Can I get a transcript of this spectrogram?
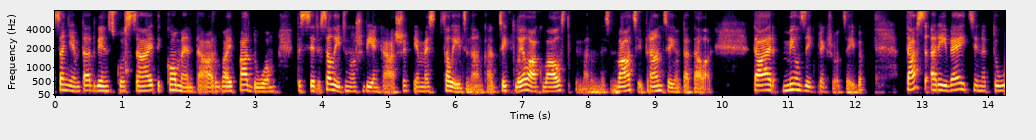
saņemt atgrieznisko saiti, komentāru vai padomu. Tas ir salīdzinoši vienkārši, ja mēs salīdzinām kādu citu lielāku valsti, piemēram, nezinu, Vāciju, Franciju un tā tālāk. Tā ir milzīga priekšrocība. Tas arī veicina to,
